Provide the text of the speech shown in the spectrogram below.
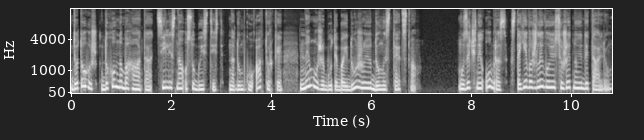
До того ж, духовно багата, цілісна особистість, на думку авторки, не може бути байдужою до мистецтва. Музичний образ стає важливою сюжетною деталлю.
